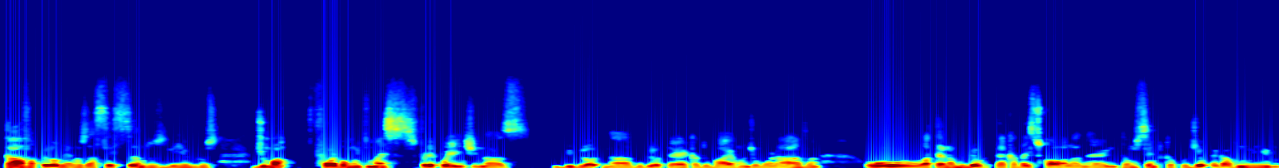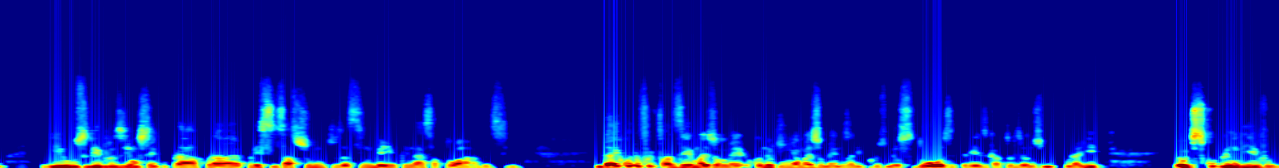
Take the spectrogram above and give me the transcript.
Estava, é, pelo menos, acessando os livros de uma forma muito mais frequente nas, na biblioteca do bairro onde eu morava, ou até na biblioteca da escola, né? Então, sempre que eu podia, eu pegava um livro e os livros iam sempre para esses assuntos, assim, meio que nessa toada, assim. E daí, quando eu fui fazer mais ou menos, quando eu tinha mais ou menos ali para os meus 12, 13, 14 anos por aí, eu descobri um livro,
